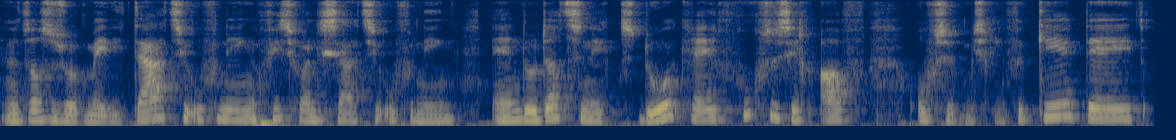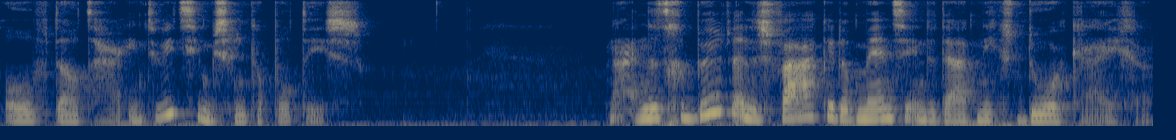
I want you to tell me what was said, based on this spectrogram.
En het was een soort meditatieoefening, een visualisatieoefening. En doordat ze niks doorkreeg, vroeg ze zich af of ze het misschien verkeerd deed of dat haar intuïtie misschien kapot is. Nou, en het gebeurt wel eens vaker dat mensen inderdaad niks doorkrijgen.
